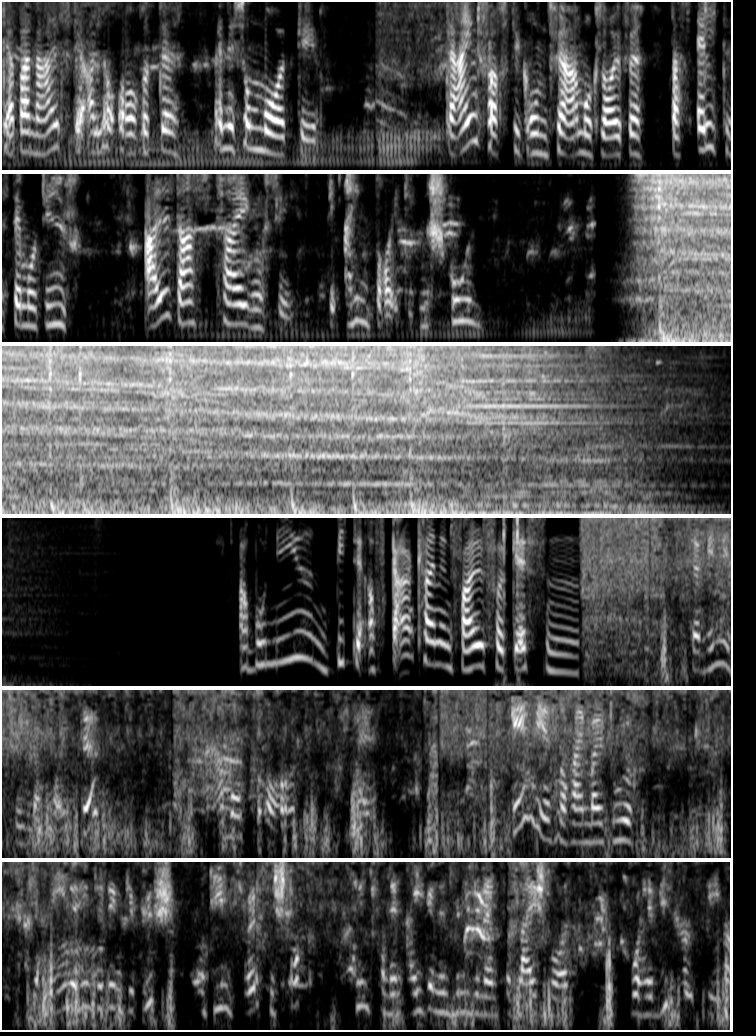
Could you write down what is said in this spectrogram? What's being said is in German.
Der banalste aller Orte, wenn es um Mord geht. Der einfachste Grund für Amokläufe, das älteste Motiv. All das zeigen sie, die eindeutigen Spuren. Abonnieren, bitte auf gar keinen Fall vergessen. Der Mini-Thriller heute, Amokort 2. Gehen wir es noch einmal durch. Die eine hinter dem Gebüsch und die im zwölften Stock sind von den eigenen Hündinnen zerfleischt worden. Woher wissen sie,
